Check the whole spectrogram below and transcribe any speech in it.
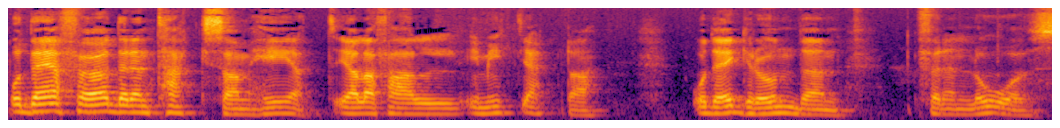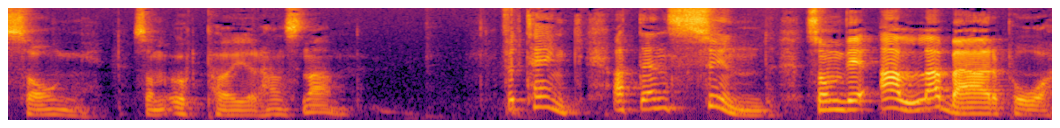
Och det föder en tacksamhet, i alla fall i mitt hjärta. Och det är grunden för en lovsång som upphöjer hans namn. För tänk att den synd som vi alla bär på,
